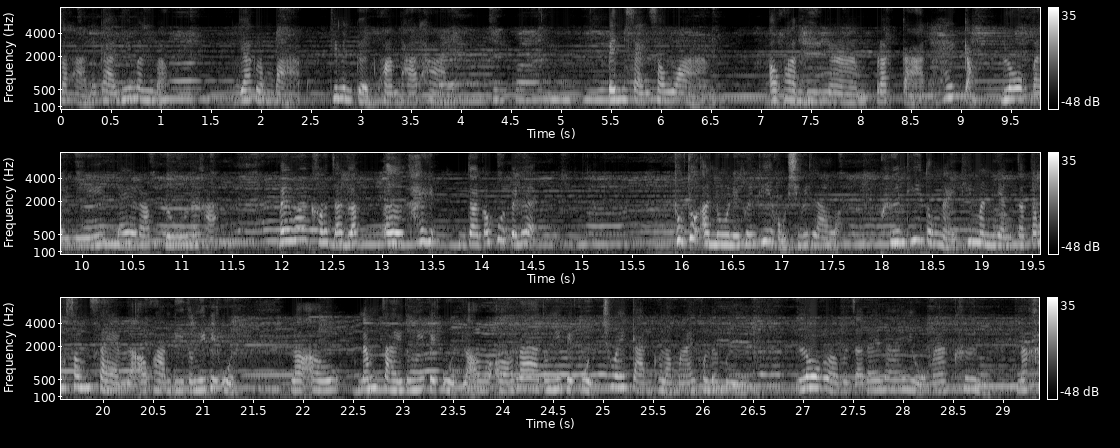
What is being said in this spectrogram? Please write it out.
สถานการณ์ที่มันแบบยากลำบากที่มันเกิดความท้าทาย เป็นแสงสว่าง เอาความดีงามประกาศให้กับโลกใบนี้ได้รับรู้นะคะ ไม่ว่าเขาจะรับเออใครจอยก็พูดไปเรื่อยทุกๆอนูในพื้นที่ของชีวิตเราอะพื้นที่ตรงไหนที่มันยังจะต้องซ่อมแซมเราเอาความดีตรงนี้ไปอุด เราเอาน้ำใจตรงนี้ไปอุด เราเอาออร่าตรงนี้ไปอุดช่วยกันคนละไม้คนละมือ โลกเรามันจะได้น่าอยู่มากขึ้นนะค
